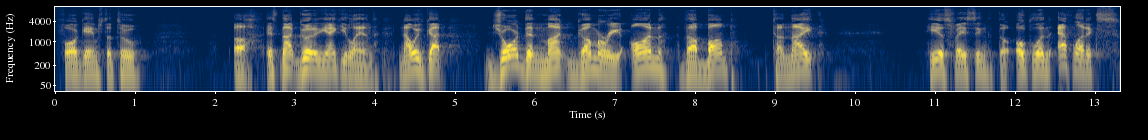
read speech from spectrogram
Four games to two. Ugh, it's not good in Yankee land. Now we've got Jordan Montgomery on the bump tonight. He is facing the Oakland Athletics,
